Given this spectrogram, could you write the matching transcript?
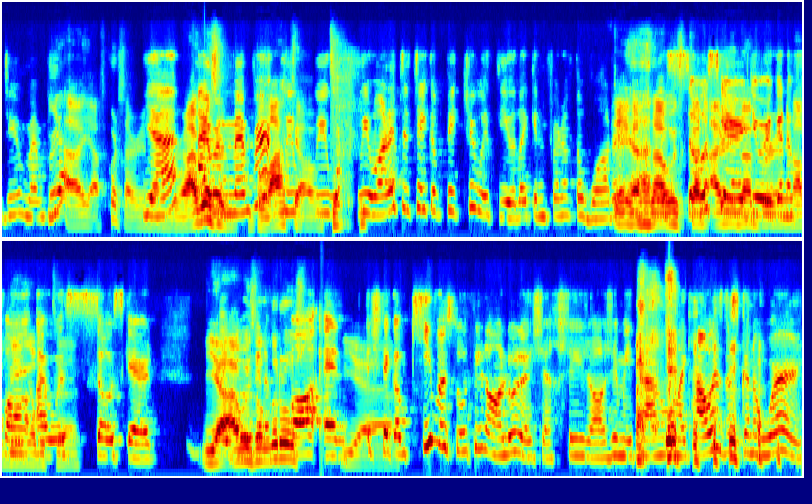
Do you remember? Yeah, yeah, of course I remember. Yeah, I wasn't remember. blackout. We, we we wanted to take a picture with you, like in front of the water. Yeah, and I I was, was so kinda- I scared you were gonna fall. I was to- so scared. Yeah, Like, I was a little. fall, and yeah. j'étais comme qui va sauter dans l'eau le chercher? Genre j'ai mes talons. I'm like, how is this gonna work?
